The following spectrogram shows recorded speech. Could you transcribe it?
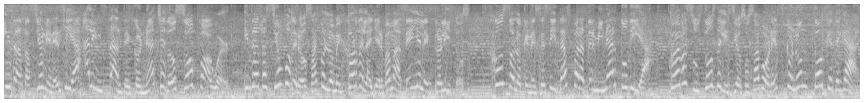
Hidratación y energía al instante con H2O Power. Hidratación poderosa con lo mejor de la hierba mate y electrolitos. Justo lo que necesitas para terminar tu día. Prueba sus dos deliciosos sabores con un toque de gas.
